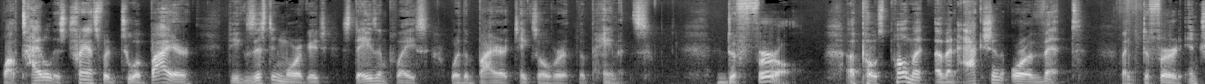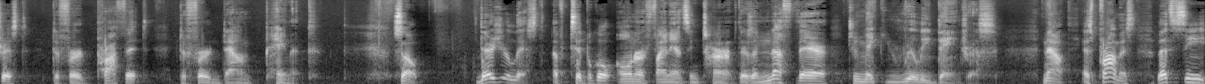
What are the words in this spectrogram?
While title is transferred to a buyer, the existing mortgage stays in place where the buyer takes over the payments. Deferral, a postponement of an action or event, like deferred interest, deferred profit, deferred down payment. So, there's your list of typical owner financing terms. There's enough there to make you really dangerous. Now, as promised, let's see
